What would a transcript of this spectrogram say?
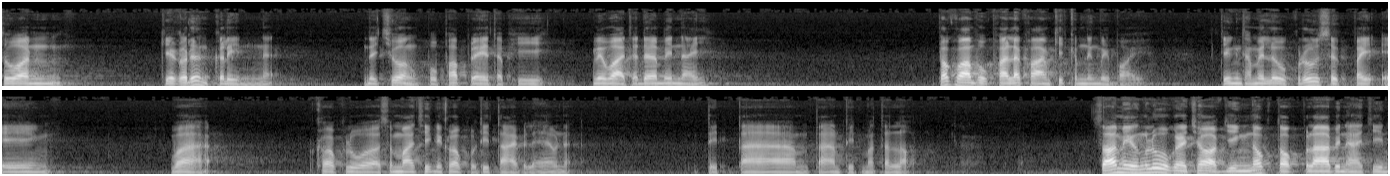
ส่วนเกี่ยวกับเรื่องกลิ่นนะในช่วงปุพพเปรตพี ไม่ว่าจะเดินไปไหน เพราะความผูกพันและความคิดคำนึงบ่อยๆ จึงทำให้ลูกรู้สึกไปเอง ว่าครอบครัวสมาชิกในครอบครัวที่ตายไปแล้วนะ่ะติดตามตามติดมาตลอด สามีของลูกนะชอบยิงนกตกปลาเป็นอาจิน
